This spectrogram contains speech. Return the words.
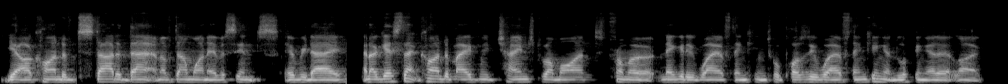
yeah, I kind of started that and I've done one ever since every day. And I guess that kind of made me change my mind from a negative way of thinking to a positive way of thinking and looking at it like,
